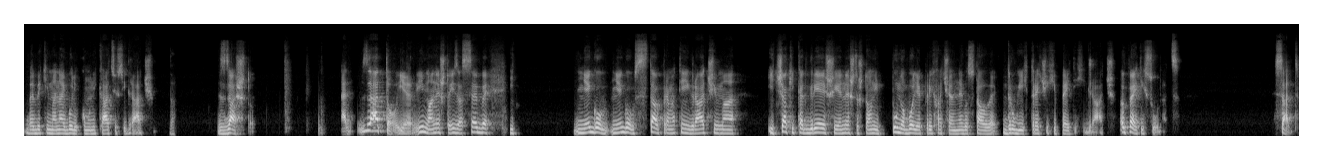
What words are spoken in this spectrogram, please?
Bebek ima najbolju komunikaciju s igračima. Da. Zašto? A, zato jer ima nešto iza sebe i njegov, njegov stav prema tim igračima i čak i kad griješi je nešto što oni puno bolje prihvaćaju nego stavove drugih, trećih i petih igrača, petih sudaca. Sad,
